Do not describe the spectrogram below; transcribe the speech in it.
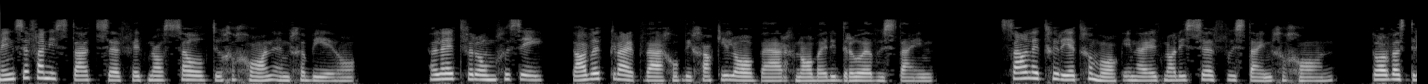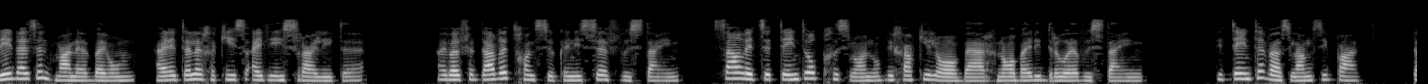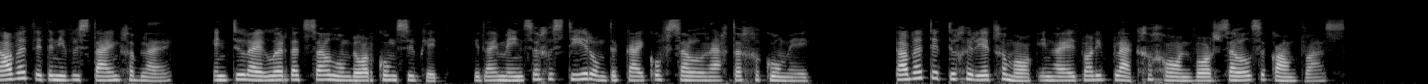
Mensen van die stad Sif het na Saul toegegaan in Gebeo. Hulle het vir hom gesê, David kruip weg op die Gakila berg na by die droge woestijn. Saul het gereed gemaakt en hij het naar die Sif woestijn gegaan. Daar was 3000 mannen bij hom, hij het hulle gekies uit die Israëlieten. Hij wil vir David gaan soek in die Sif woestijn. Saul het sy tent opgeslaan op die Gakila berg na by die droge woestijn. Die tente was langs die pad. David het in die woestijn geblei, en toe hy hoor dat Saul om daar kom soek het, het hy mense gestuur om te kijken of Saul rechtig gekomen het. David het toe gereed gemaakt en hy het naar die plek gegaan waar Saulse kamp was.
